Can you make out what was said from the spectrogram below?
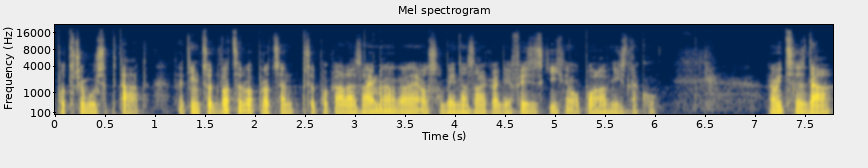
potřebu se ptát, zatímco 22% předpokládá zájmena dané osoby na základě fyzických nebo pohlavních znaků. Navíc se zdá,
